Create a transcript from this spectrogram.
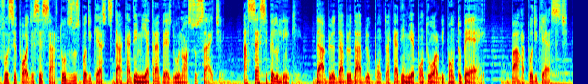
Você pode acessar todos os podcasts da academia através do nosso site. Acesse pelo link www.academia.org.br/podcast.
